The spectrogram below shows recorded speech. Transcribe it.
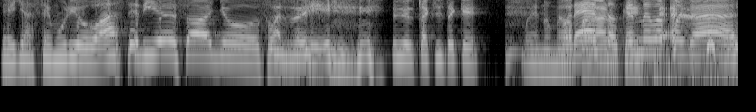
ella se murió hace 10 años o algo así. ¿Y el taxista qué? Bueno, me va a pagar. Por eso, ¿qué me va a pagar?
